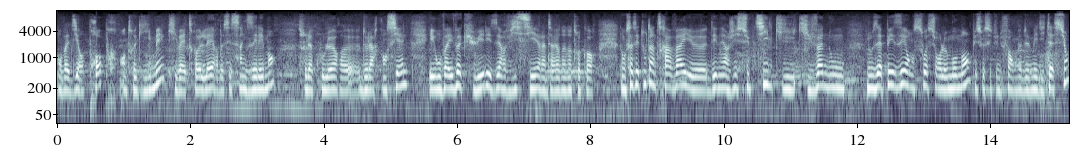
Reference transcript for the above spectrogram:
on va dire, propre, entre guillemets, qui va être l'air de ces cinq éléments sous la couleur de l'arc-en-ciel et on va évacuer les airs viciés à l'intérieur de notre corps. Donc ça c'est tout un travail euh, d'énergie subtile qui, va nous, nous apaiser en soi sur le moment puisque c'est une forme de méditation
